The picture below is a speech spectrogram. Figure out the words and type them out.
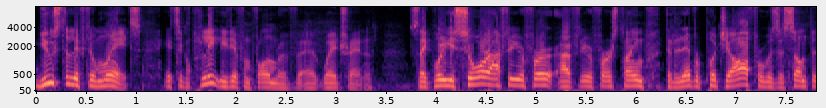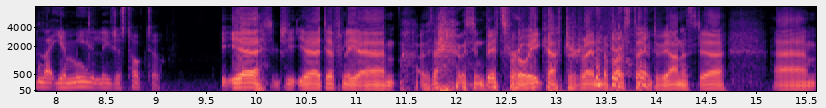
used to lifting weights, it's a completely different form of uh, weight training. It's like, were you sore after your fir- after your first time? Did it ever put you off, or was it something that you immediately just took to? Yeah, yeah, definitely. Um, I was I was in bits for a week after training the first time. To be honest, yeah, um,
